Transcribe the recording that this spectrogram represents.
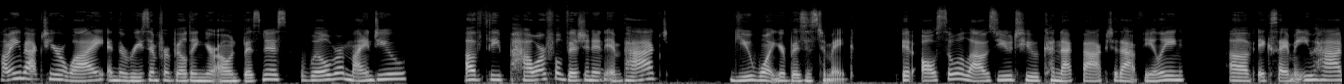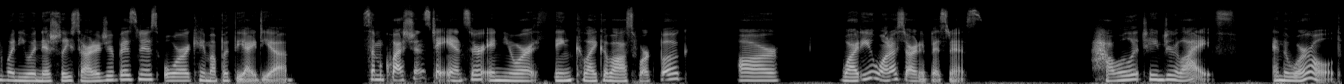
Coming back to your why and the reason for building your own business will remind you of the powerful vision and impact you want your business to make. It also allows you to connect back to that feeling of excitement you had when you initially started your business or came up with the idea. Some questions to answer in your Think Like a Boss workbook are why do you want to start a business? How will it change your life and the world?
